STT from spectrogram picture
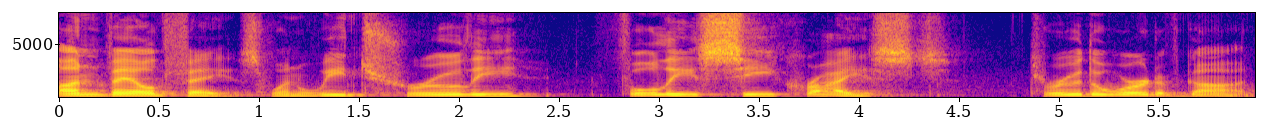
unveiled face, when we truly fully see Christ through the word of God,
